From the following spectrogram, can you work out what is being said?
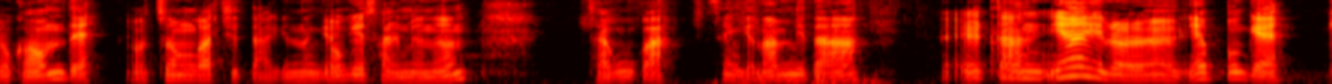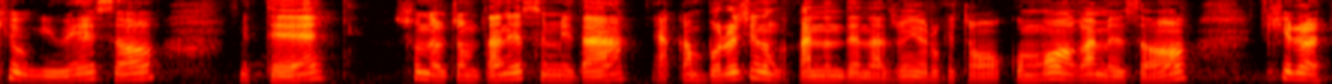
요 가운데 요 점같이 딱 있는 게 여기에 살면은 자구가 생겨납니다. 일단 이 아이를 예쁘게 키우기 위해서 밑에 순을 좀 따냈습니다. 약간 벌어지는 것 같는데 나중에 이렇게 조금 모아가면서 키를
